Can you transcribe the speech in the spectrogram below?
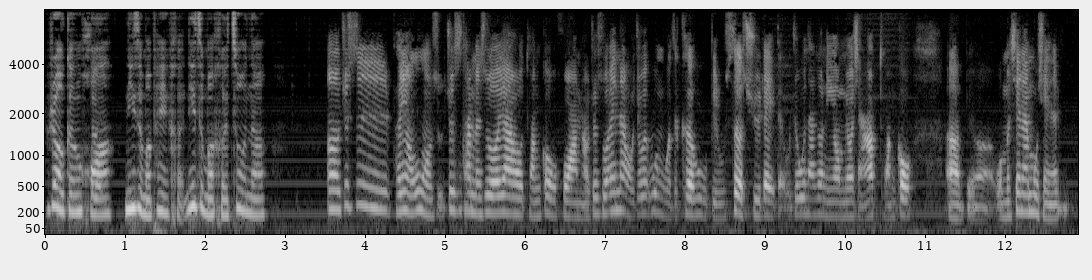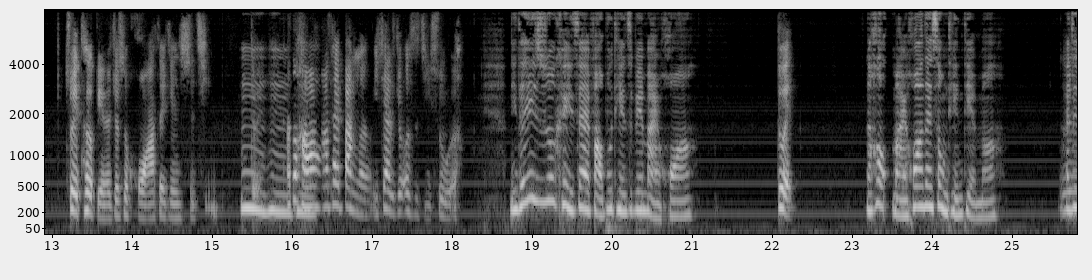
肉跟花，你怎么配合？你怎么合作呢？呃，就是朋友问我说，就是他们说要团购花嘛，我就说，哎，那我就会问我的客户，比如社区类的，我就问他说，你有没有想要团购？呃，比如我们现在目前。最特别的就是花这件事情，嗯，嗯、他说好啊，花太棒了，一下子就二十几束了。你的意思说可以在法布田这边买花？对，然后买花再送甜点吗？还是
